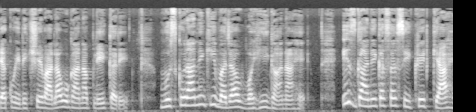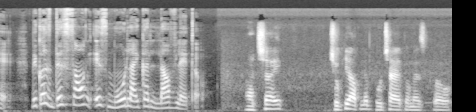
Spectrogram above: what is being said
या कोई रिक्शे वाला वो गाना प्ले करे। मुस्कुराने की वजह वही गाना है। इस गाने का सर सीक्रेट क्या है? Because this song is more like a love letter अच्छा एक चूँकि आपने पूछा है तो मैं इसको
